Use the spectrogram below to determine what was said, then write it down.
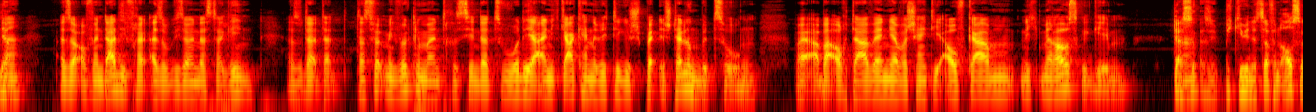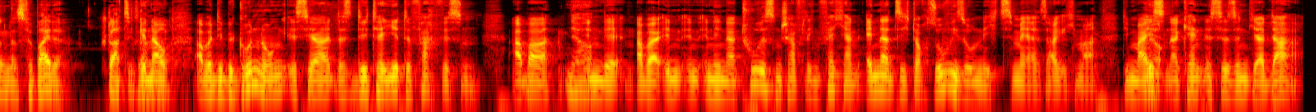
Ja. ja? Also auch wenn da die Frage, also wie soll denn das da gehen? Also da, da, das würde mich wirklich mal interessieren. Dazu wurde ja eigentlich gar keine richtige Spe Stellung bezogen. Weil, aber auch da werden ja wahrscheinlich die Aufgaben nicht mehr rausgegeben. Das, ja? Also ich gehe jetzt davon aus, dass es für beide Staatsexamen. Genau, aber die Begründung ist ja das detaillierte Fachwissen. Aber Ja. in der, aber in, in, in den naturwissenschaftlichen Fächern ändert sich doch sowieso nichts mehr, sage ich mal. Die meisten Erkenntnisse sind ja da.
